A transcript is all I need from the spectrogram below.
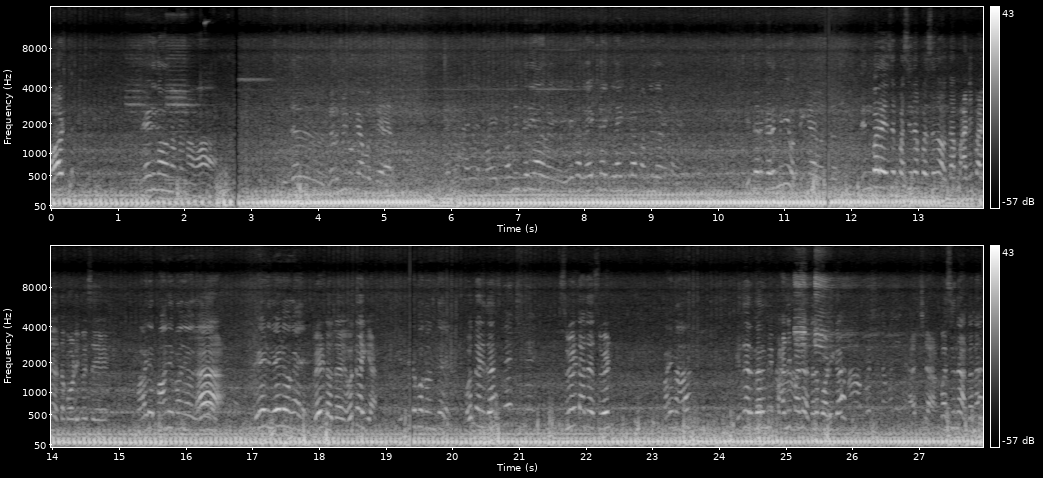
हॉट रेड का होना था हाँ इधर गर्मी को क्या बोलते हैं यार भाई कमी तरी आहे भाई एका लाइट लाइट लाइट का कमी झाली इधर गर्मी नहीं होती क्या मतलब दिन भर ऐसे पसीना पसीना होता पाणी पाणी होता बॉडी में से पाणी पाणी पाणी होता. वेट वेट हो गए. वेट होता है होता है क्या? इतने पसंद होता. है इधर? स्वेट आता है स्वेट भाई ना? इधर गर्मी पाणी पाणी होता ना बॉडी का? अच्छा पसीना आता ना?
